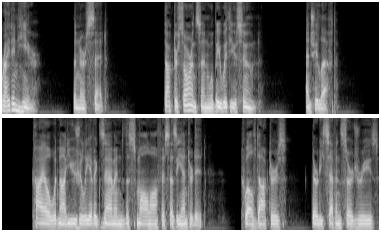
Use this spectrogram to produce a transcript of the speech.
Right in here, the nurse said. Dr. Sorensen will be with you soon. And she left. Kyle would not usually have examined the small office as he entered it. Twelve doctors, thirty seven surgeries,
